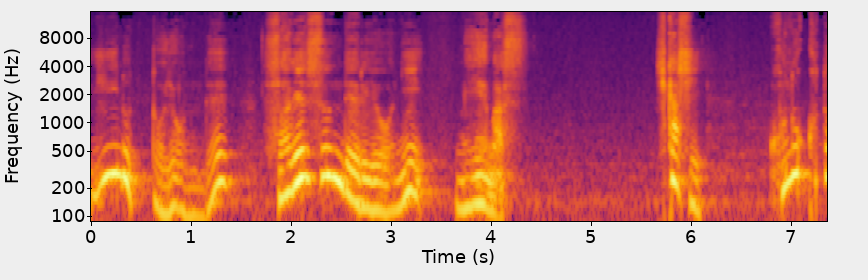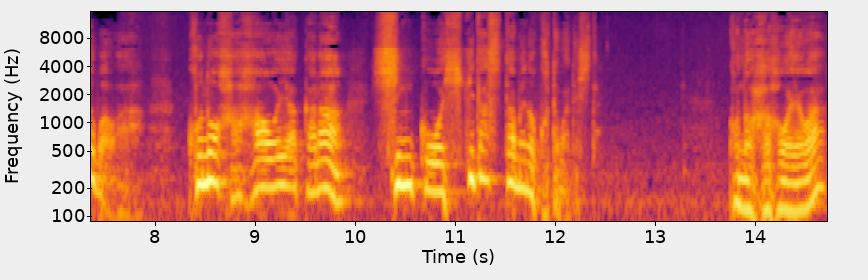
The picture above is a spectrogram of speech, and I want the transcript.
犬と呼んで蔑んでいるように見えます。しかしこの言葉はこの母親から信仰を引き出すための言葉でした。この母親は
